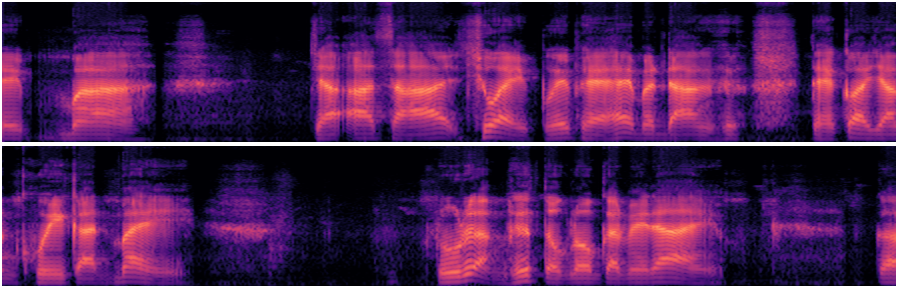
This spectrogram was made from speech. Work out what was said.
ยมา จะอาสาช่วยเผยแผ่ให้มันดัง แต่ก็ยังคุยกันไม่ รู้เรื่องหรือตกลงกันไม่ได้ ก็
